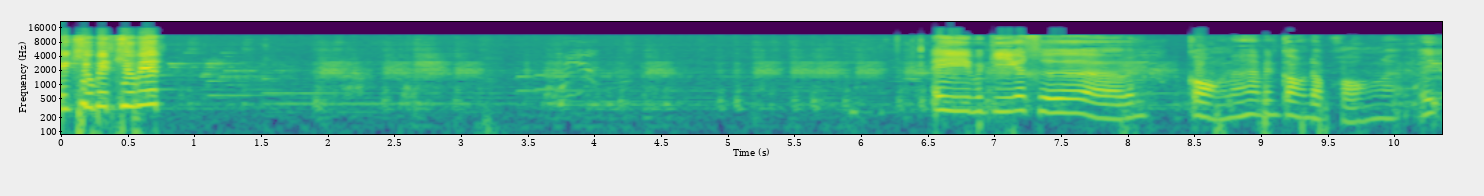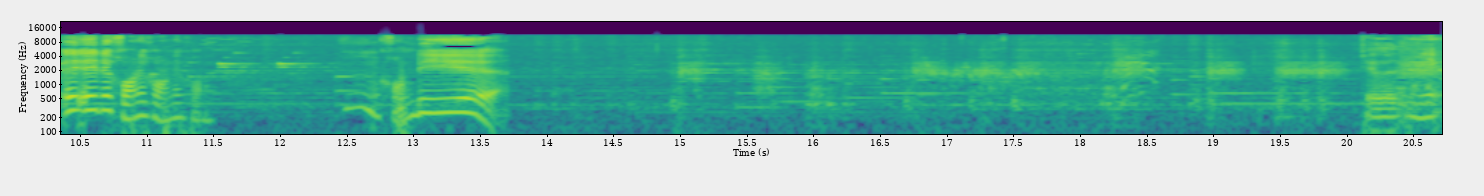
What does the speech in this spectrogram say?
อ้ยคิวบิดคิวบิดไอ้เมื่อกี้ก็คือเป็นกล่องนะฮะ เป็นกล่องดรอปของอะเอ้ยเอ้ยเอ้ยได้ของได้ของได้ของอืมของดีเจออย่างเงี้ย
